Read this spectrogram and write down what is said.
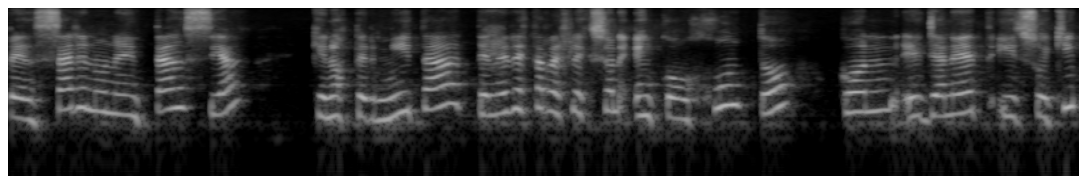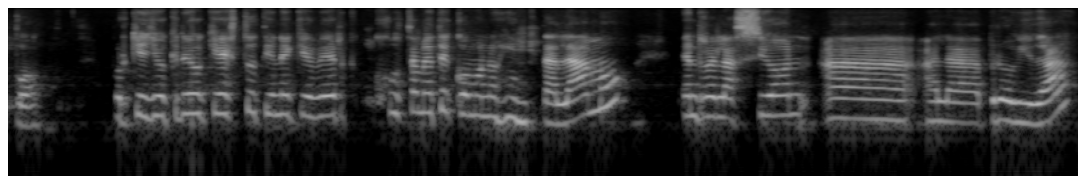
pensar en una instancia que nos permita tener esta reflexión en conjunto con eh, Janet y su equipo, porque yo creo que esto tiene que ver justamente cómo nos instalamos en relación a, la probidad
